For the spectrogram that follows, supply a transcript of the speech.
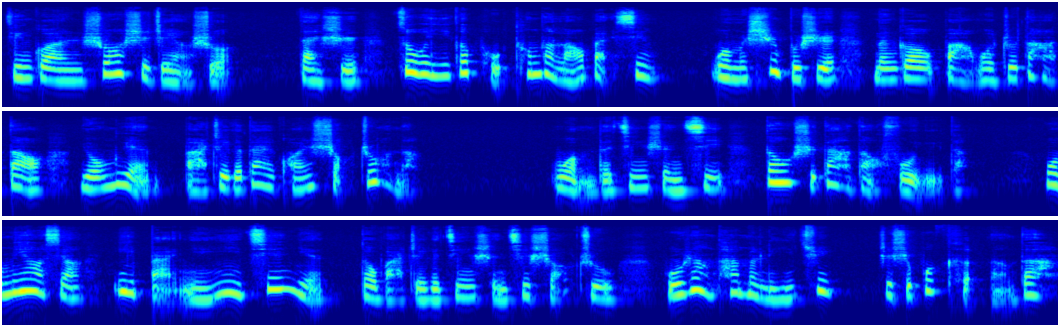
尽管说是这样说，但是作为一个普通的老百姓。我们是不是能够把握住大道，永远把这个贷款守住呢？我们的精神气都是大道赋予的，我们要想一百年、一千年都把这个精神气守住，不让他们离去，这是不可能的。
